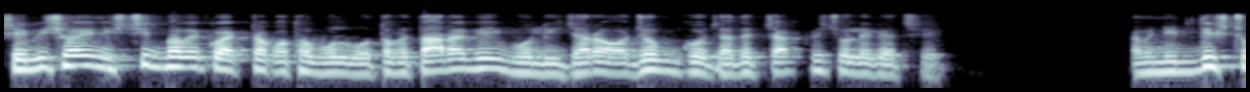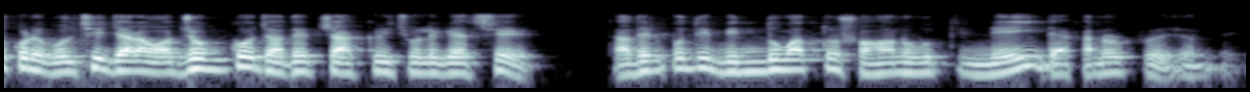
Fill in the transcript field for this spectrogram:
সে বিষয়ে নিশ্চিতভাবে কয়েকটা কথা বলব, তবে তার আগেই বলি, যারা অযোগ্য, যাদের চাকরি চলে গেছে আমি নির্দিষ্ট করে বলছি, যারা অযোগ্য, যাদের চাকরি চলে গেছে, তাদের প্রতি বিন্দুমাত্র সহানুভূতি নেই, দেখানোর প্রয়োজন নেই।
